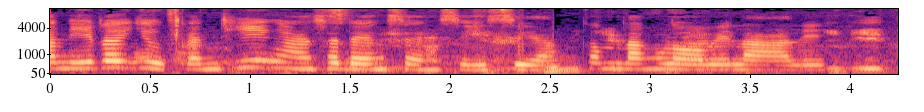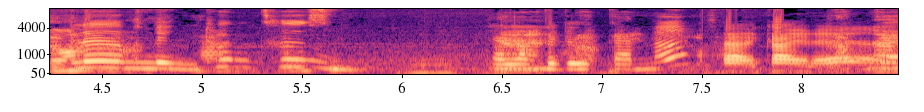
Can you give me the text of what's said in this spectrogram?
อนนี้เราอยู่กันที่งานแสดงแสงสีเสียงกำลังรอเวลาเลย เริ่มหนึ่งทุ่มครึ่งเดี๋ยวเราไปดูกันเนาะใช่ใกล้แล้วได้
